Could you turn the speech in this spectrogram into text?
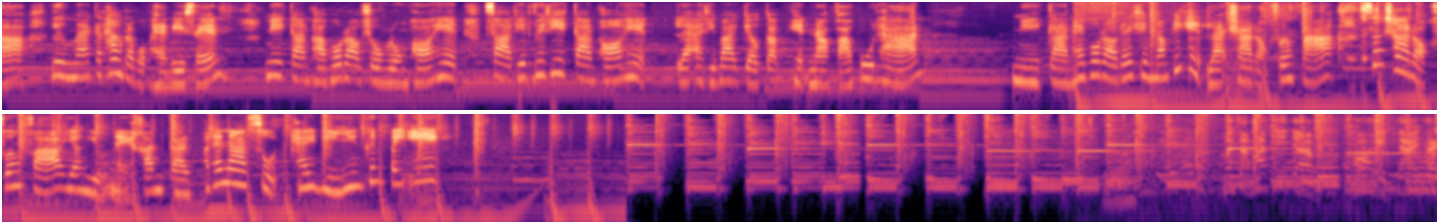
ลา หรือแม้กระทั่งระบบแฮนดีเซนมีการพาพวกเราชมลงเพาะเห็ด สาธิตวิธีการเพาะเห็ด และอธิบายเกี่ยวกับเห็ดนางฟ้าภูฐานมีการให้พวกเราได้ชิมน้ำพริกเห็ดและชาดอกเฟื่องฟ้า ซึ่งชาดอกเฟื่องฟ้ายังอยู่ในขั้นการพัฒนาสูตรให้ดียิ่งขึ้นไปอีก ล้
